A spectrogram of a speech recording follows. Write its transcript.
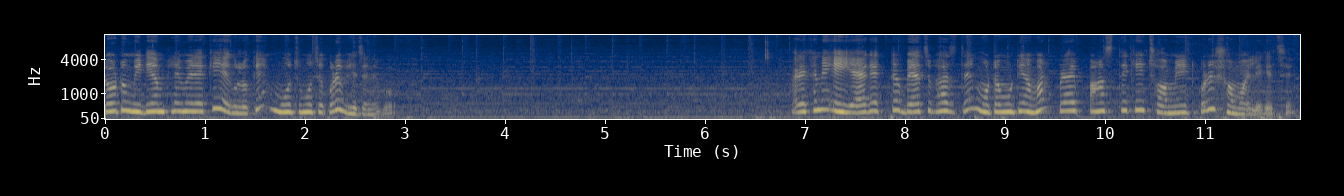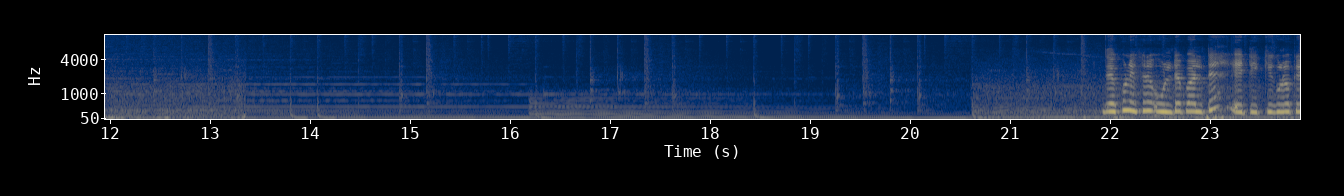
লো টু মিডিয়াম ফ্লেমে রেখে এগুলোকে মুচমুচে করে ভেজে নেব। আর এখানে এই এক একটা ব্যাচ ভাজতে মোটামুটি আমার প্রায় পাঁচ থেকে ছ মিনিট করে সময় লেগেছে। দেখুন, এখানে উল্টে পাল্টে এই টিক্কিগুলোকে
